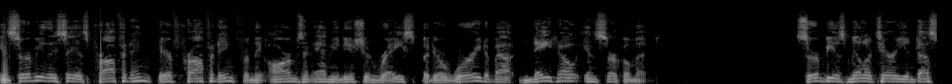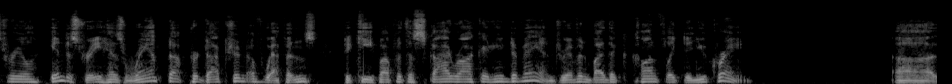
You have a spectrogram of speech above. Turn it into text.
In Serbia, they say it's profiting. They're profiting from the arms and ammunition race, but are worried about NATO encirclement. Serbia's military industrial industry has ramped up production of weapons to keep up with the skyrocketing demand driven by the conflict in Ukraine. Uh,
